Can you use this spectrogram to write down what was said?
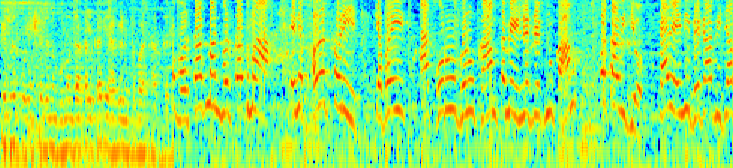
કેશોદ પોલીસ સ્ટેશનનો ગુનો દાખલ કરી આગળની તપાસ હાથ ધરી. વરસાદમાં વરસાદમાં એને ફરજ પડી કે ભાઈ આ થોડું ઘણું કામ તમે ઇલેક્ટ્રિકનું કામ પતાવી દો ત્યારે એની ભેગા બીજા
